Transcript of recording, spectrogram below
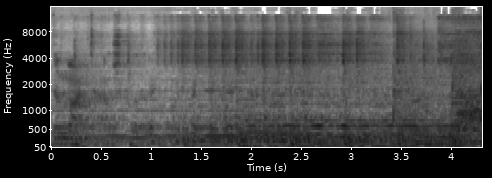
the Montage Club.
